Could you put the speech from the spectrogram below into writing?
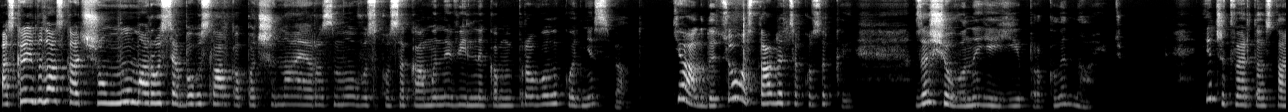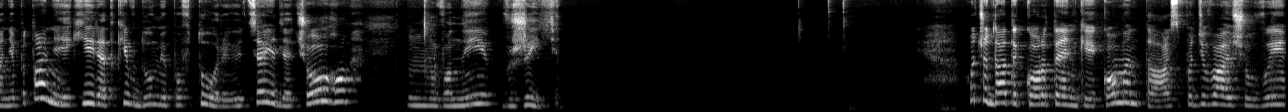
А скажіть, будь ласка, чому Маруся Богославка починає розмову з козаками-невільниками про Великоднє свято? Як до цього ставляться козаки? За що вони її проклинають? І четверте останнє питання: які рядки в думі повторюються і для чого вони вжиті? Хочу дати коротенький коментар. Сподіваюся, що ви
